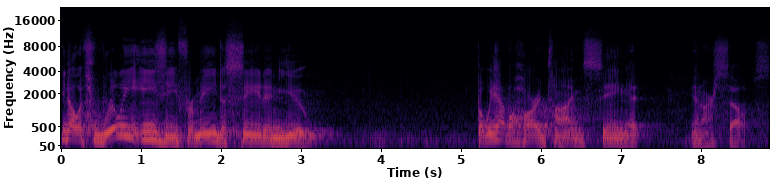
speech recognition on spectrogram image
You know, it's really easy for me to see it in you, but we have a hard time seeing it in ourselves.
